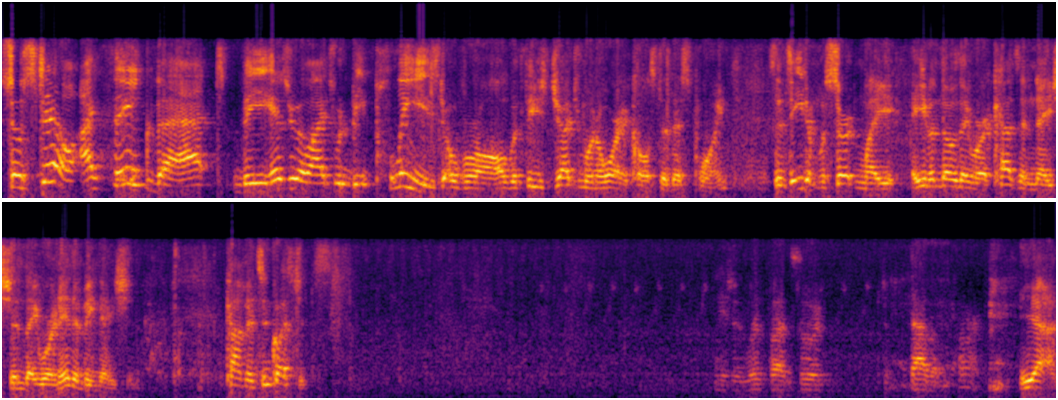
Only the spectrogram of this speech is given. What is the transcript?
so still, I think that the Israelites would be pleased overall with these judgment oracles to this point, since Edom was certainly, even though they were a cousin nation, they were an enemy nation. Comments and questions? He should live by the sword. Die by the fire. Yeah.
